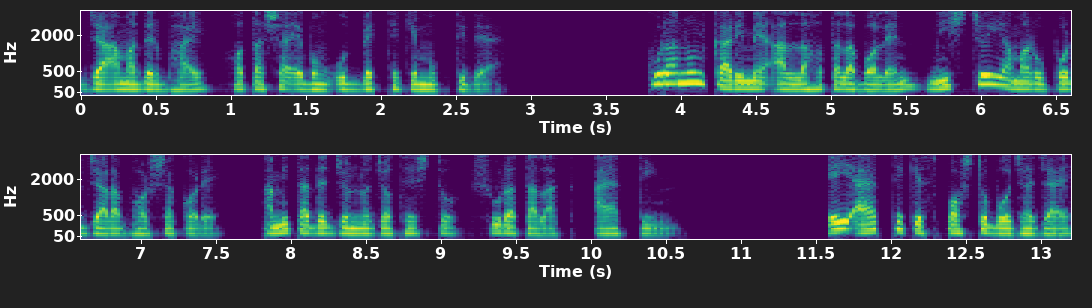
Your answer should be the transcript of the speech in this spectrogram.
যা আমাদের ভাই হতাশা এবং উদ্বেগ থেকে মুক্তি দেয়। কুরানুল কারিমে আল্লাহতালা বলেন, নিশ্চয়ই আমার উপর যারা ভরসা করে, আমি তাদের জন্য যথেষ্ট সুরা তালাক, আয়াত তিন। এই আয়াত থেকে স্পষ্ট বোঝা যায়,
